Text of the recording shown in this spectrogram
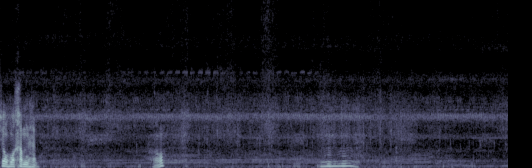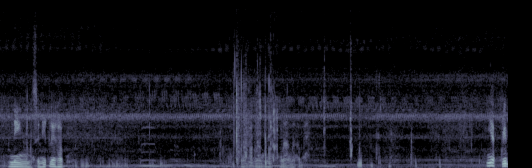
ช่วงหัวค่ำนะครับเอานิ่งสนิทเลยครับข้างล่างข้างล่างนะครับเงียบกริบ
